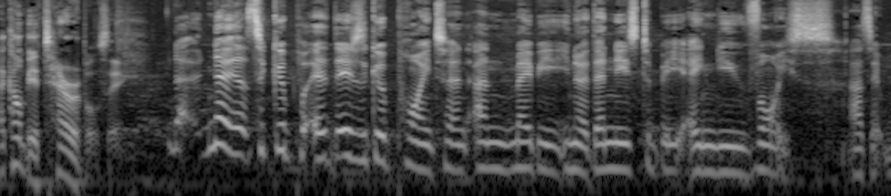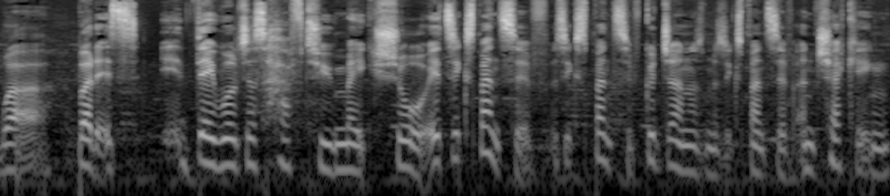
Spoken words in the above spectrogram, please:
that can't be a terrible thing. No, no, that's a good. It is a good point, and, and maybe you know there needs to be a new voice, as it were. But it's it, they will just have to make sure it's expensive. It's expensive. Good journalism is expensive, and checking,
